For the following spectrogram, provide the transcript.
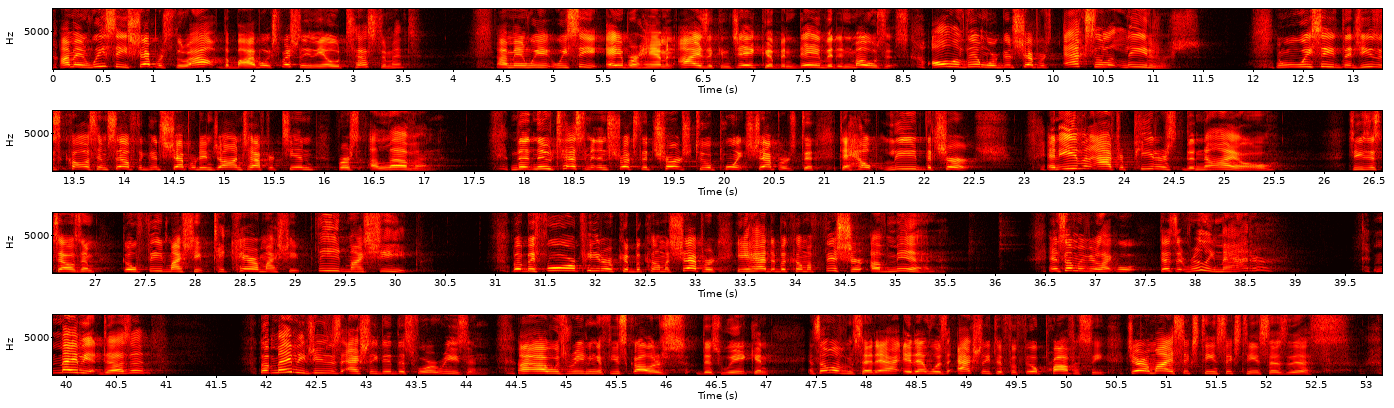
I mean, we see shepherds throughout the Bible, especially in the Old Testament. I mean, we, we see Abraham and Isaac and Jacob and David and Moses. All of them were good shepherds, excellent leaders. And we see that Jesus calls himself the good shepherd in John chapter 10, verse 11. The New Testament instructs the church to appoint shepherds to, to help lead the church. And even after Peter's denial, Jesus tells him, Go feed my sheep, take care of my sheep, feed my sheep. But before Peter could become a shepherd, he had to become a fisher of men. And some of you are like, well, does it really matter? Maybe it doesn't. But maybe Jesus actually did this for a reason. I, was reading a few scholars this week, and, and some of them said it, it was actually to fulfill prophecy. Jeremiah 16 16 says this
